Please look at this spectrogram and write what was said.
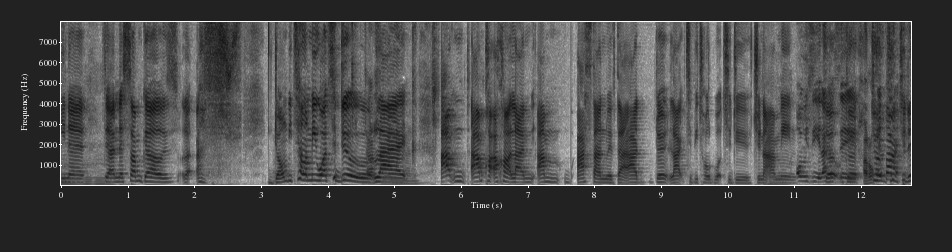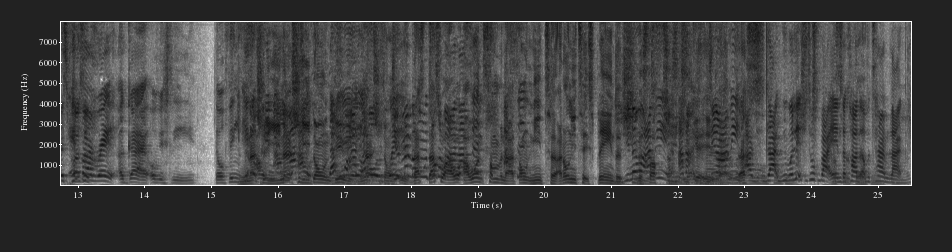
you know. And there's some girls. Like, don't be telling me what to do. That's like man. I'm, I'm, I can't lie. I'm, I stand with that. I don't like to be told what to do. Do you know what I mm. mean? Obviously, like Don't- I say, don't- I don't- don't I, talk to this If person. I rate a guy, obviously they'll think You naturally, you naturally don't do. You naturally don't do you remember That's we that's talked why I, about it I and I want something that I I don't need to. I don't need to explain the, you know the stuff I mean? to you. And Just I- get do you know what I Like, mean? I, like we were literally talking about it in the that's car the other time. Like, j-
